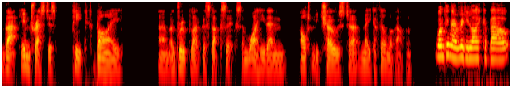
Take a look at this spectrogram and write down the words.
that interest is piqued by um, a group like the Stuck Six and why he then ultimately chose to make a film about them. One thing I really like about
